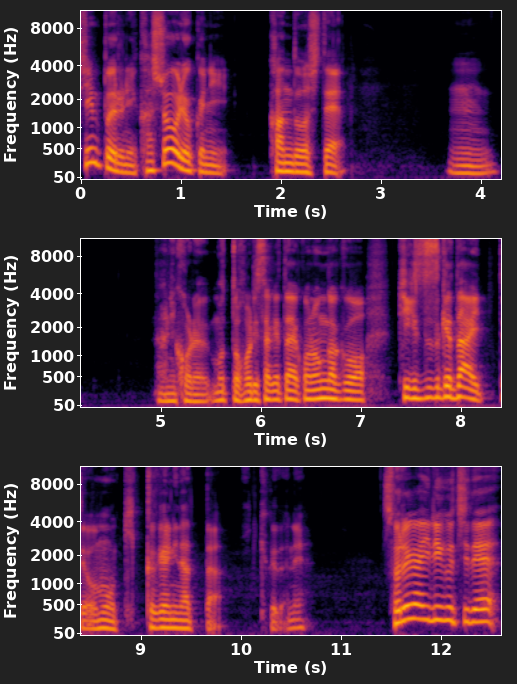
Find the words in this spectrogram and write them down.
シンプルに歌唱力に感動して、うん。何これもっと掘り下げたいこの音楽を聴き続けたいって思うきっかけになった一曲だね。それが入り口で、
